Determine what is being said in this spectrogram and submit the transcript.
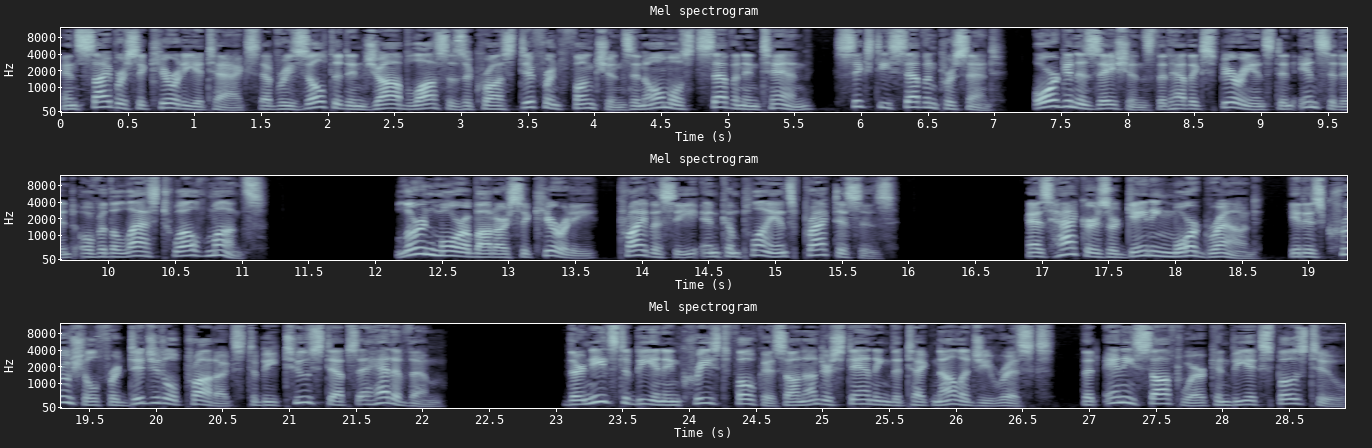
and cybersecurity attacks have resulted in job losses across different functions in almost 7 in 10, 67%, organizations that have experienced an incident over the last 12 months. Learn more about our security, privacy, and compliance practices. As hackers are gaining more ground, it is crucial for digital products to be two steps ahead of them. There needs to be an increased focus on understanding the technology risks that any software can be exposed to.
